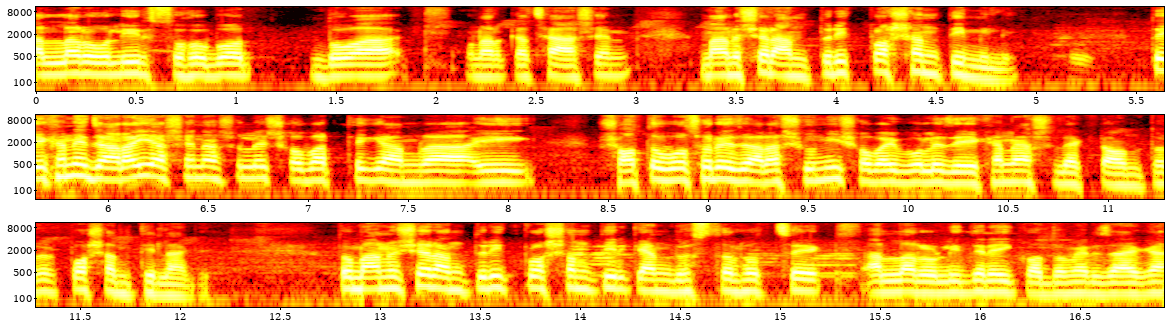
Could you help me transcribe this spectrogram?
আল্লাহর অলির সোহবত, দোয়া ওনার কাছে আসেন, মানুষের আন্তরিক প্রশান্তি মিলে। তো এখানে যারাই আসেন আসলে সবার থেকে আমরা এই শত বছরে যারা শুনি সবাই বলে যে এখানে আসলে একটা অন্তরের প্রশান্তি লাগে। তো মানুষের আন্তরিক প্রশান্তির কেন্দ্রস্থল হচ্ছে আল্লাহর অলিদের এই কদমের জায়গা।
